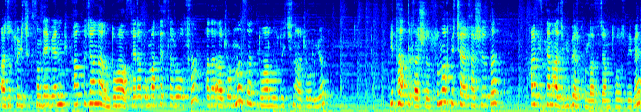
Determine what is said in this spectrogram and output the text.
Acı suyu çıksın diye benim patlıcanlarım doğal. Sera domatesleri olsa o kadar acı olmaz da doğal olduğu için acı oluyor. Bir tatlı kaşığı sumak, bir çay kaşığı da hafiften acı biber kullanacağım, toz biber.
